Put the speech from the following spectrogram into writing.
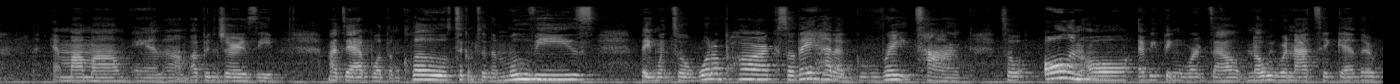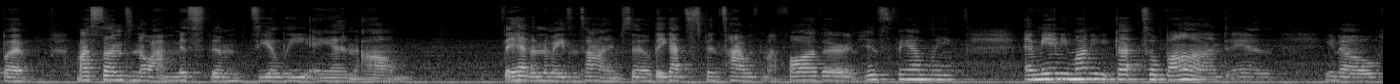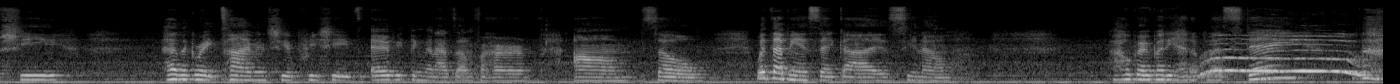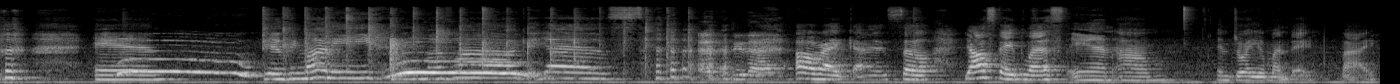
and my mom and um, up in Jersey. My dad bought them clothes, took them to the movies. They went to a water park. So they had a great time. So all in all, everything worked out. No, we were not together, but my sons know I miss them dearly and um, they had an amazing time. So they got to spend time with my father and his family. And me and Imani got to bond and, you know, she had a great time and she appreciates everything that I've done for her. Um, so with that being said, guys, you know, I hope everybody had a blessed day. and here's Imani in my vlog. Yes. I have to do that. All right, guys. So y'all stay blessed and um, enjoy your Monday. Bye.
